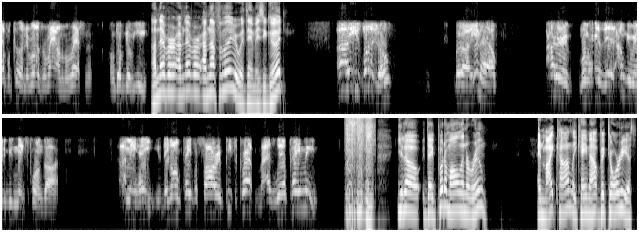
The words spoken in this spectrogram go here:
leprechaun that runs around in wrestling on WWE. I never I've never I'm not familiar with him. Is he good? Uh, he's funny though. But uh, anyhow, I heard rumor has it I'm getting ready to be the next point guard. I mean, hey, if they're gonna pay for sorry piece of crap, might as well pay me. you know, they put them all in a room. And Mike Conley came out victorious.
